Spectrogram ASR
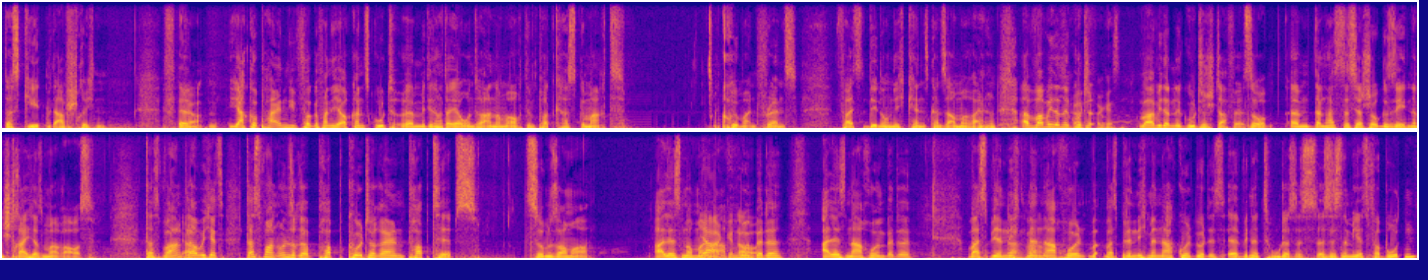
das geht mit Abstrichen. Ähm, Ja. Jakob Hein, die Folge fand ich auch ganz gut. Äh, mit denen hat er ja unter anderem auch den Podcast gemacht. Krömer and Friends. Falls du den noch nicht kennst, kannst du auch mal reinhören. Aber war wieder, eine gute, Vergessen. war wieder eine gute Staffel. So, ähm, dann hast du es ja schon gesehen. Dann streich das mal raus. Das waren, Ja. glaube ich, jetzt, das waren unsere popkulturellen Pop-Tipps zum Sommer. Alles nochmal Ja, nachholen, genau. bitte. Alles nachholen, bitte. Was wir nicht Das mehr nachholen, was bitte nicht mehr nachgeholt wird, ist äh, Winnetou. Das ist, das ist nämlich jetzt verboten,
